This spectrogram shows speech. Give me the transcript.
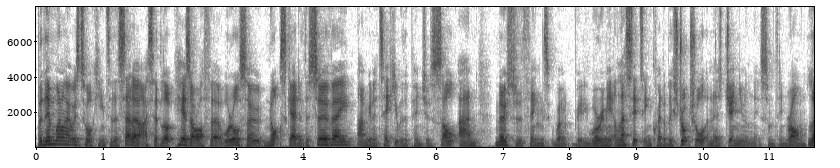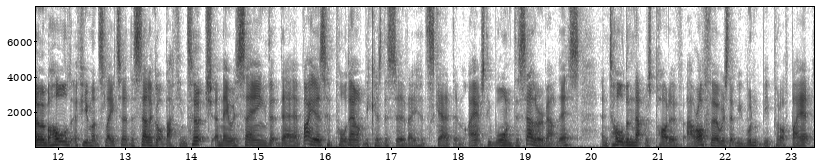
but then when I was talking to the seller, I said, look, here's our offer. We're also not scared of the survey. I'm going to take it with a pinch of salt, and most of the things won't really worry me unless it's incredibly structural and there's genuinely something wrong. Lo and behold, a few months later, the seller got back in touch and they were saying that their buyers had pulled out because the survey had scared them. I actually warned the seller about this and told them that was part of our offer was that we wouldn't be put off by it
